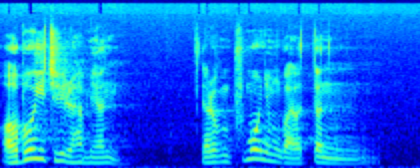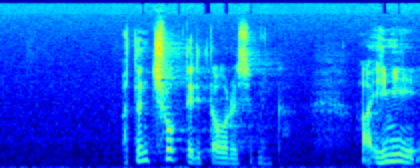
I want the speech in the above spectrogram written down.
어버이 주일 하면 여러분 부모님과 어떤 어떤 추억들이 떠오르십니까? 아, 이미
